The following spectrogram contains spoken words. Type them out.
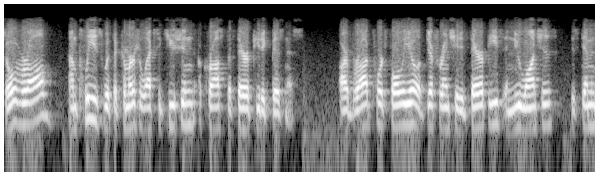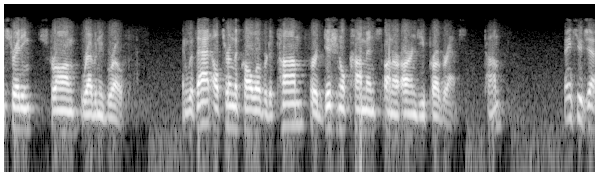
So overall, I'm pleased with the commercial execution across the therapeutic business. Our broad portfolio of differentiated therapies and new launches is demonstrating strong revenue growth. And with that, I'll turn the call over to Tom for additional comments on our R&D programs. Tom? Thank you, Jeff.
